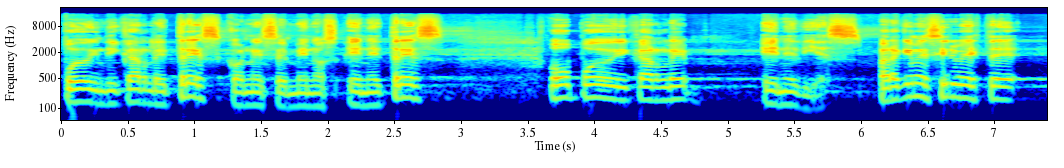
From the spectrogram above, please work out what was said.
puedo indicarle 3 con ese menos N3 o puedo indicarle N10. ¿Para qué me sirve este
